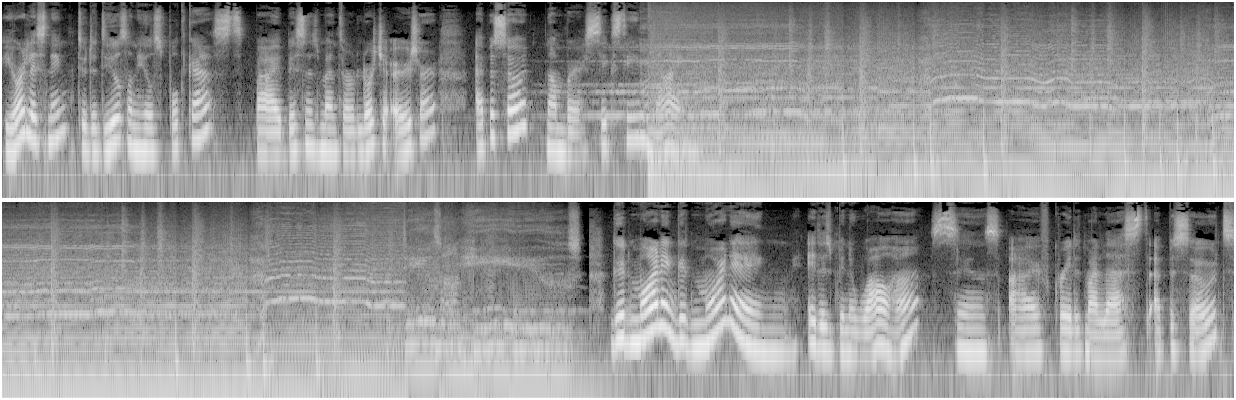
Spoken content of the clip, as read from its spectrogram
You're listening to the Deals on Heels podcast by business mentor Lotje Euser, episode number 69. Deals on Heels. Good morning, good morning. It has been a while, huh? Since I've created my last episode.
